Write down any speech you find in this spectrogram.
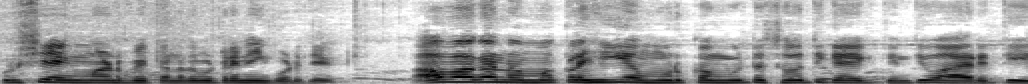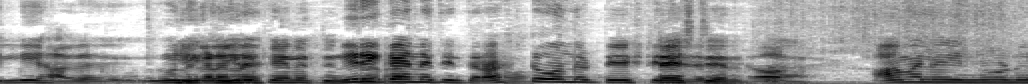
ಕೃಷಿ ಹೆಂಗ್ ಮಾಡ್ಬೇಕು ಅನ್ನೋದು ಟ್ರೈನಿಂಗ್ ಕೊಡ್ತೀವಿ. ಆವಾಗ ನಮ್ಮ ಮಕ್ಕಳು ಹೀಗೆ ಮುರ್ಕೊಂಡ್ಬಿಟ್ಟು ಸೌತಿಕಾಯಿ ತಿಂತೀವೋ ಆ ರೀತಿ ಇಲ್ಲಿ ಹಾಗೆ ಹೀರೆಕಾಯಿನೂ ತಿಂತಾರೆ. ಅಷ್ಟು ಒಂದು ಟೇಸ್ಟ್ ಟೇಸ್ಟ್ ಇರುತ್ತೆ. ಆಮೇಲೆ ಇಲ್ಲಿ ನೋಡಿ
